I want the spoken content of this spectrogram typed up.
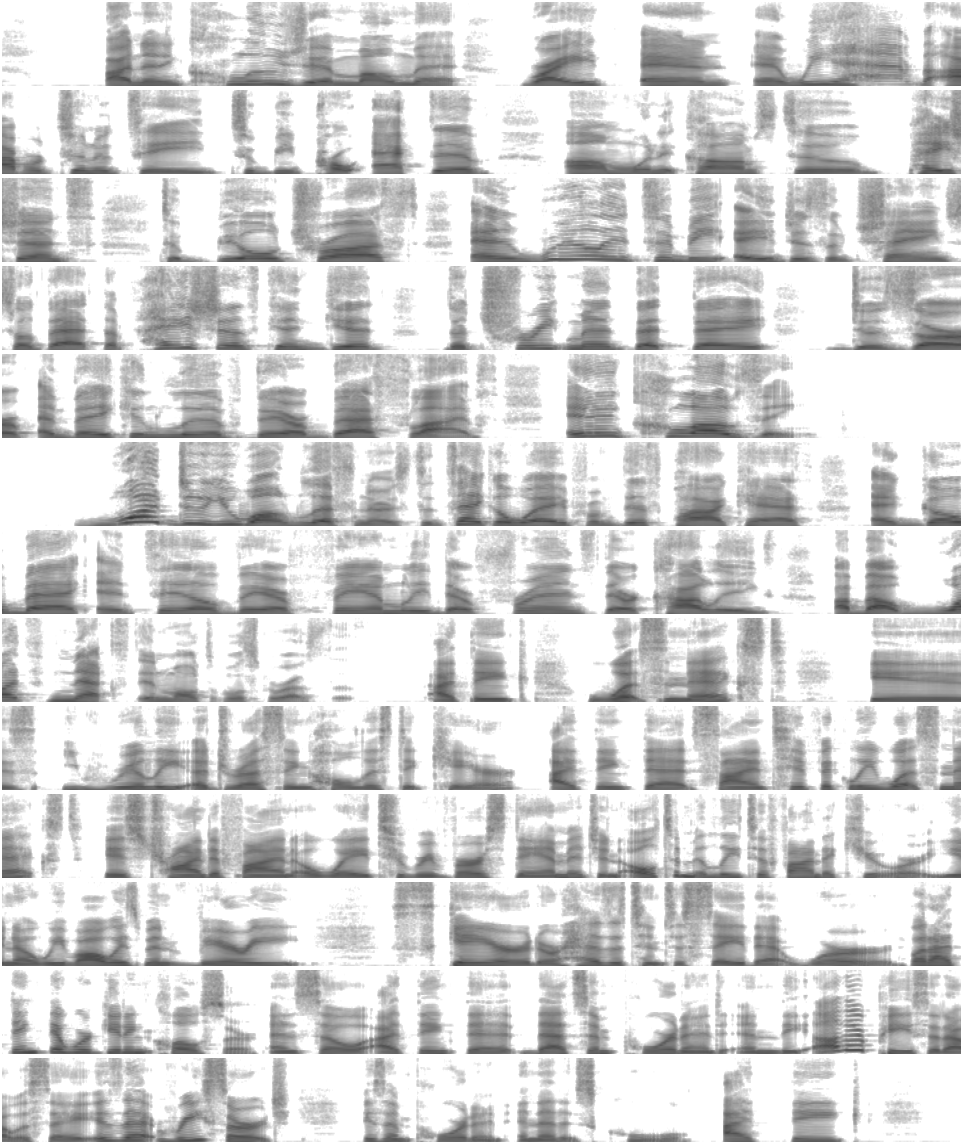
an inclusion moment right? And and we have the opportunity to be proactive um, when it comes to patients to build trust, and really to be agents of change so that the patients can get the treatment that they deserve and they can live their best lives. In closing, what do you want listeners to take away from this podcast and go back and tell their family, their friends, their colleagues about what's next in multiple sclerosis? I think what's next is really addressing holistic care. I think that scientifically, what's next is trying to find a way to reverse damage and ultimately to find a cure. You know, we've always been very scared or hesitant to say that word, but I think that we're getting closer. And so I think that that's important. And the other piece that I would say is that research is important and that it's cool. I think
